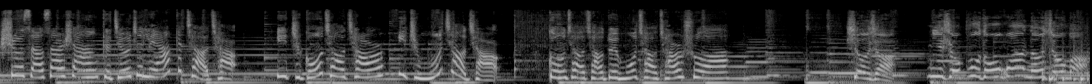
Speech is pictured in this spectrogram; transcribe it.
树梢梢上可就着两个巧巧，一只公巧巧，一只母巧巧。公巧巧对母巧巧说：“星星，你说普通话能行吗？”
